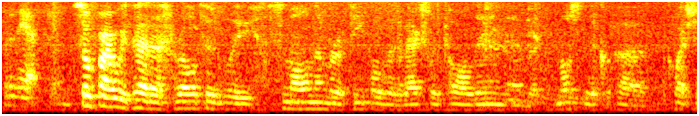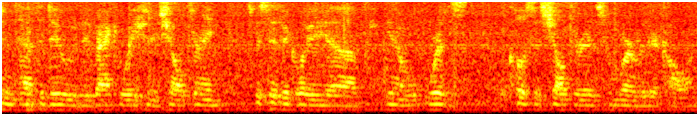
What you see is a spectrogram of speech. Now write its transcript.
What are they asking? So far, we've had a relatively small number of people that have actually called in, uh, but most of the uh, questions have to do with evacuation and sheltering, specifically, uh, you know, where the closest shelter is from wherever they're calling.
